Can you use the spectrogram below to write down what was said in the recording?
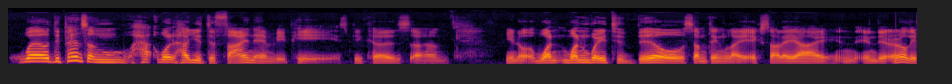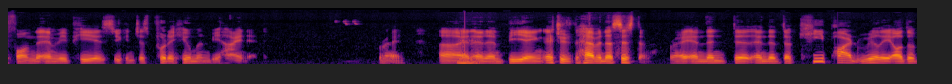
Well, it depends on how, what, how you define MVPs, because um, you know one one way to build something like X.AI in, in the early form, the MVP is you can just put a human behind it, right? Uh, and, and, and being actually having a system, right? And then the and the, the key part really, or the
